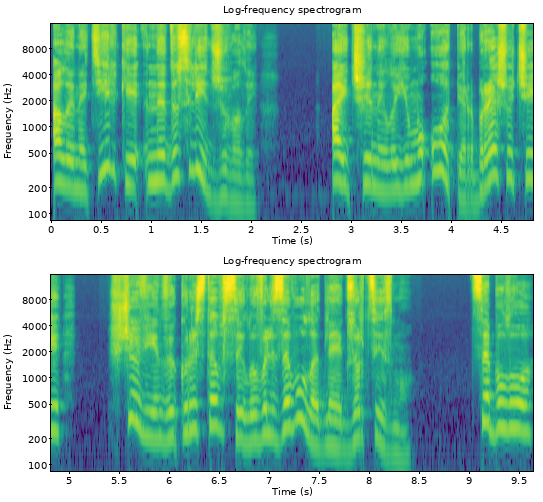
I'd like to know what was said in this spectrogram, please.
Але не тільки не досліджували, а й чинили йому опір, брешучи, що він використав силу Вельзевула для екзорцизму. Це було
